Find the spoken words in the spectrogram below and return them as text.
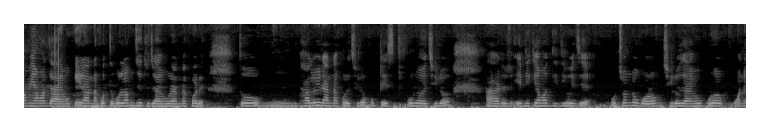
আমি আমার জামাইবাবুকেই রান্না করতে বললাম, যেহেতু জামাইবাবু রান্না করে। তো ভালোই রান্না করেছিল, খুব টেস্টফুল হয়েছিল। আর এদিকে আমার দিদি ওই যে প্রচণ্ড গরম ছিল জামাইবাবু পুরো মানে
